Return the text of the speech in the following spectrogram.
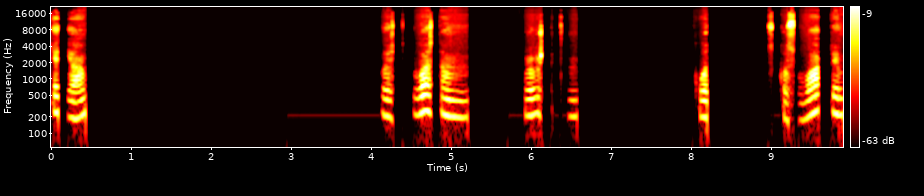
як я. Ось у вас там от скасувати,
